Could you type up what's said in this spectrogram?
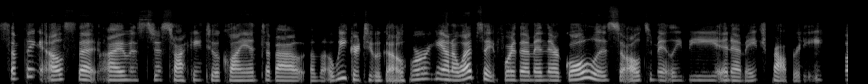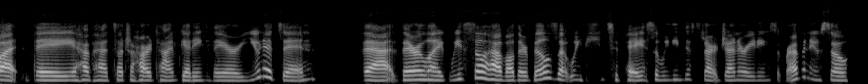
Something else that I was just talking to a client about um, a week or two ago. We're working on a website for them, and their goal is to ultimately be an MH property. But they have had such a hard time getting their units in that they're like, we still have other bills that we need to pay. So we need to start generating some revenue. So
